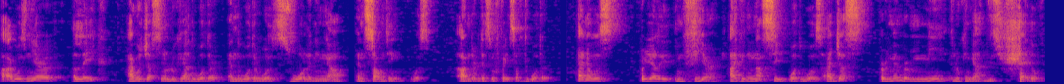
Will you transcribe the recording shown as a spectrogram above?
I was near a lake. I was just you know, looking at the water, and the water was swelling up, and something was under the surface of the water. And I was really in fear. I could not see what it was. I just remember me looking at this shadow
